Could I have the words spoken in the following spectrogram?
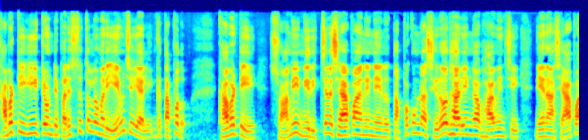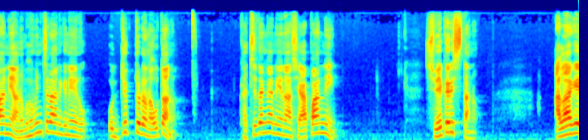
కాబట్టి ఇటువంటి పరిస్థితుల్లో మరి ఏమి చేయాలి? ఇంకా తప్పదు. కాబట్టి స్వామి మీరు ఇచ్చిన శాపాన్ని నేను తప్పకుండా శిరోధార్యంగా భావించి నేను ఆ శాపాన్ని అనుభవించడానికి నేను ఉద్యుక్తుడనవుతాను. ఖచ్చితంగా నేను ఆ శాపాన్ని స్వీకరిస్తాను. అలాగే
